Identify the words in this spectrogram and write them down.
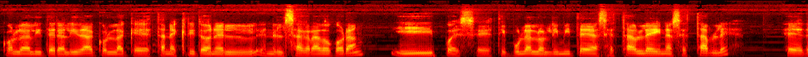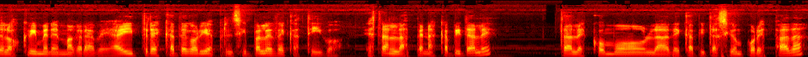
con la literalidad con la que están escritos en el, en el Sagrado Corán y pues se estipulan los límites aceptables e inaceptables eh, de los crímenes más graves. Hay tres categorías principales de castigos. Están las penas capitales, tales como la decapitación por espada,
